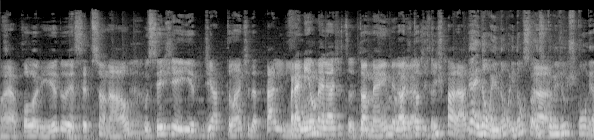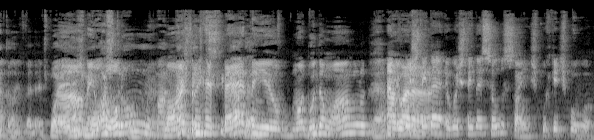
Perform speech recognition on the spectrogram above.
bonito. é colorido, excepcional. É. O CGI de Atlântida tá lindo. Pra mim é o melhor de tudo. Também, É o melhor de todos, todos. disparado. É, e não, e não, e não só isso, É. como eles não escondem Atlântida. é, Tipo, Não, eles nem um mostram pouco. uma Mostram e repetem e o- mudam um ângulo. né? Ah, eu, Agora- gostei da- eu gostei das soluções, porque, tipo,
